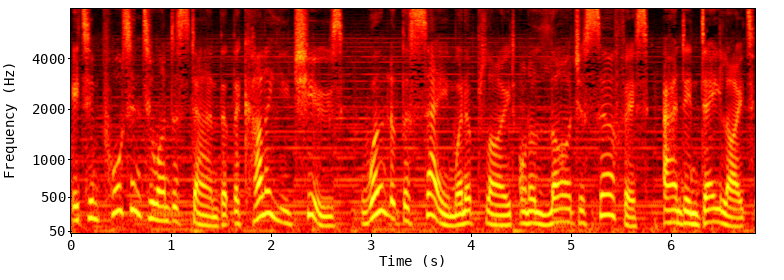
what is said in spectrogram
It's important to understand that the colour you choose won't look the same when applied on a larger surface and in daylight.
